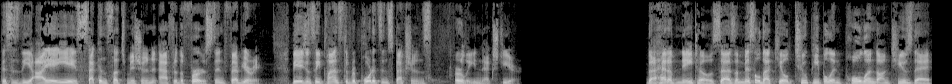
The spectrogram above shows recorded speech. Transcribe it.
This is the IAEA's second such mission after the first in February. The agency plans to report its inspections early next year. The head of NATO says a missile that killed two people in Poland on Tuesday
